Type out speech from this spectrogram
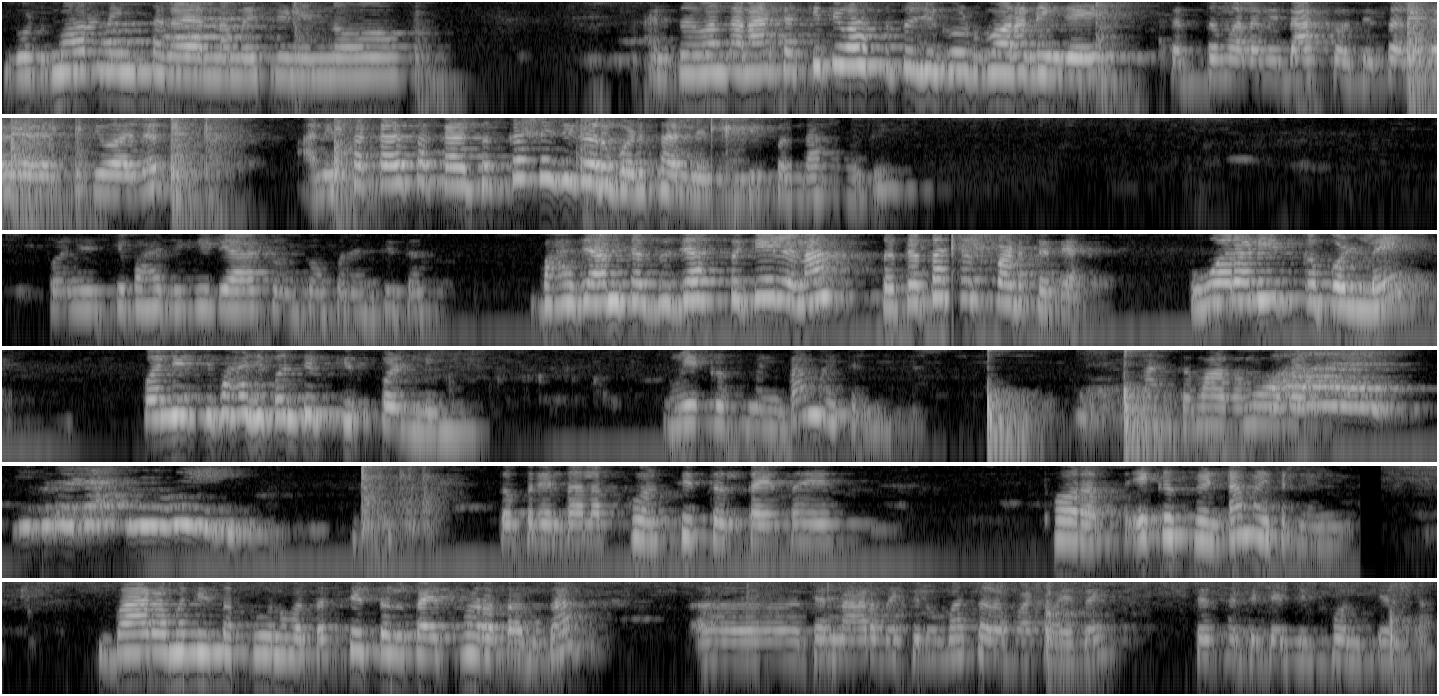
Good morning सगळ्यांना मैत्रिणींनो. आणि तुम्ही म्हणता ना का किती वाजता तुझी गुड मॉर्निंग आहे? तर तुम्हाला मी दाखवते. चला घड्याळ्यात किती वाजल्यात आणि सकाळ सकाळचं कशाची गडबड चाललेली ती पण दाखवते. पनीरची भाजी केली आटून तोपर्यंत तिथं. भाजी आमच्यात जर जास्त केलं ना तर त्या तशाच पडते त्या. वरण इतकं पडलंय पनीरची भाजी पण तितकीच पडली. एकच मिनिट हा मैत्रिणी नाही तर माझा मोबाईल तोपर्यंत आला फोन शीतलता येत आहे थोरात एकच मिनिट हा मैत्रिणी बारामतीचा फोन होता. शीतलताई थोरात आमचा त्यांना अर्धा किलो मसाला पाठवायचा आहे त्यासाठी त्यांनी फोन केला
